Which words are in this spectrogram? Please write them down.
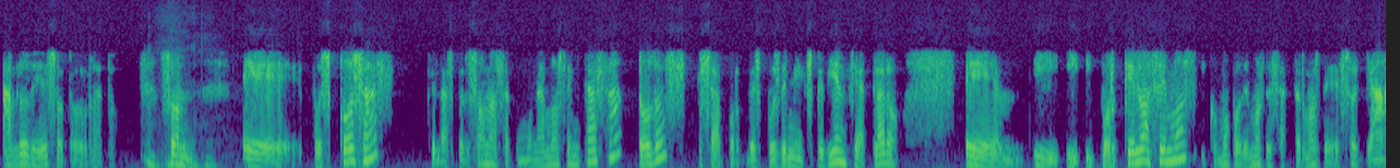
hablo de eso todo el rato. Son eh, pues cosas que las personas acumulamos en casa, todos, o sea, por, después de mi experiencia, claro, eh, y, y, por qué lo hacemos y cómo podemos deshacernos de eso ya.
